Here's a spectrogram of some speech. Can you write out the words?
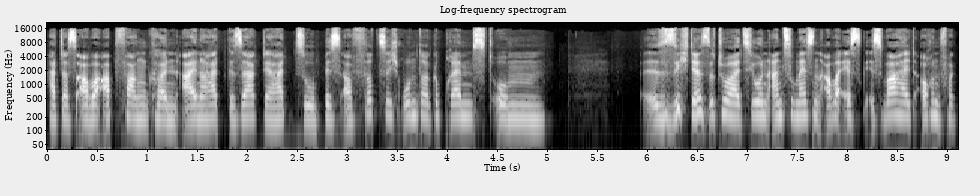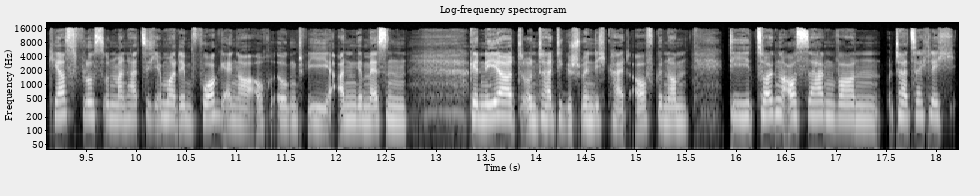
hat das aber abfangen können. Einer hat gesagt, er hat so bis auf 40 runtergebremst, um sich der Situation anzumessen, aber es, es war halt auch ein Verkehrsfluss und man hat sich immer dem Vorgänger auch irgendwie angemessen genähert und hat die Geschwindigkeit aufgenommen. Die Zeugenaussagen waren tatsächlich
